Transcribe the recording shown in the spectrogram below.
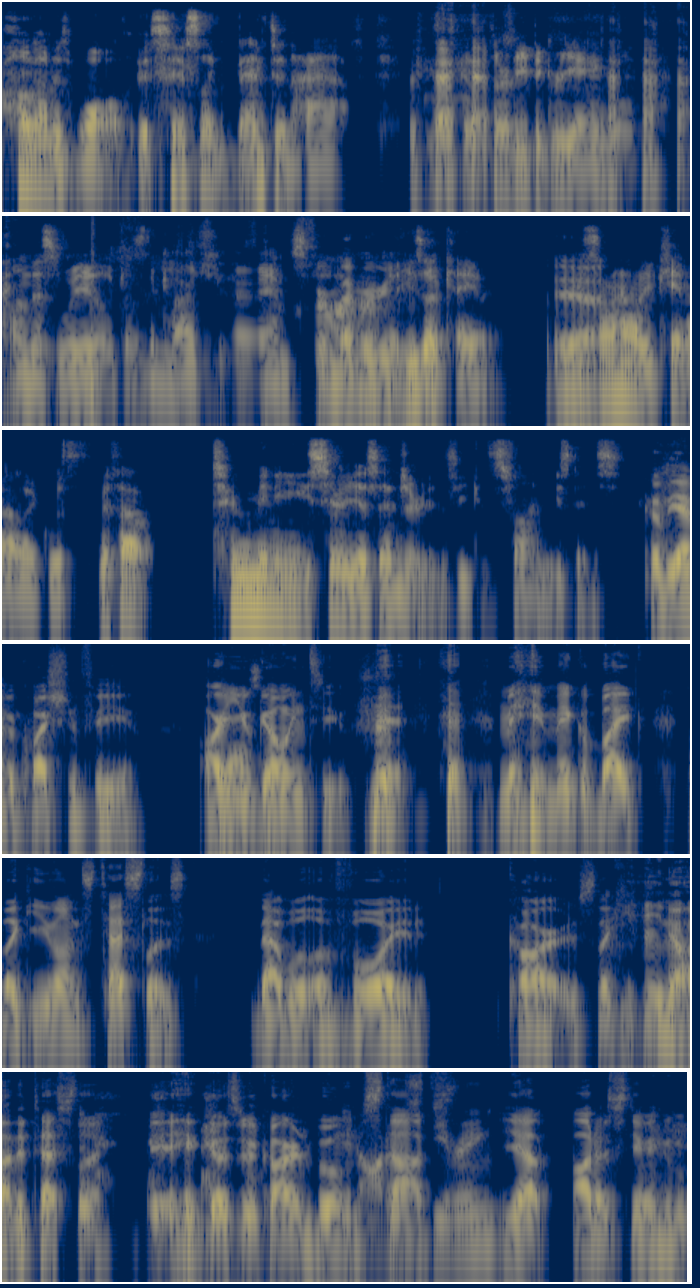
hung on his wall. It's it's like bent in half. It's like a thirty degree angle on this wheel because the car just Jesus. rams For But memory. he's okay. Man. Yeah. Somehow he came out like with without too many serious injuries. He- He's fine these days. Kobe, I have a question for you. Are Yeah, you going to make, make a bike like Elon's Teslas that will avoid cars? Like you know how the Tesla it, it goes to a car and boom In auto stops. steering? Yep, auto steering. We-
